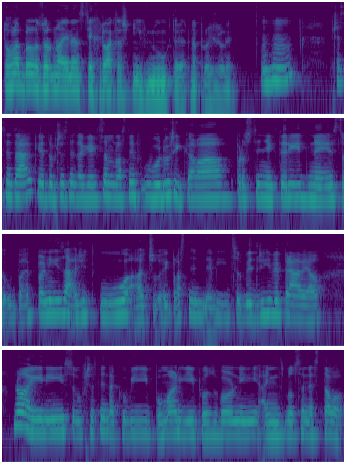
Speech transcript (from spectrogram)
Tohle byl zrovna jeden z těch relaxačních dnů, které jsme prožili. Mm-hmm. Přesně tak, je to přesně tak, jak jsem vlastně v úvodu říkala, prostě některé dny jsou úplně plný zážitků a člověk vlastně neví, co by dřív vyprávěl. No a jiný jsou přesně takový pomalý, pozvolný a nic moc se nestalo.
